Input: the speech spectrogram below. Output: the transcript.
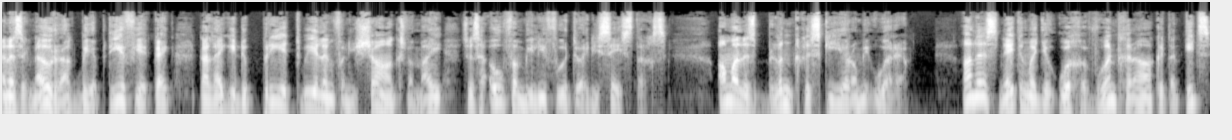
En as ek nou rugby op TV kyk, dan lyk die Dupree tweeling van die Sharks vir my soos 'n ou familiefoto uit die 60's. Almal is blink geskeer om die ore. Alles net omdat jou oog gewoond geraak het aan iets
